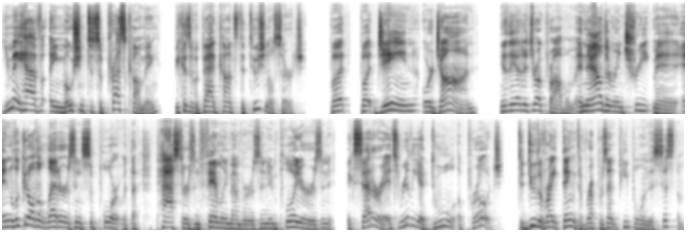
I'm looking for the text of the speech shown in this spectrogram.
you may have a motion to suppress coming because of a bad constitutional search, but but Jane or John, you know, they had a drug problem and now they're in treatment. And look at all the letters and support with the pastors and family members and employers and et cetera. It's really a dual approach to do the right thing to represent people in this system.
